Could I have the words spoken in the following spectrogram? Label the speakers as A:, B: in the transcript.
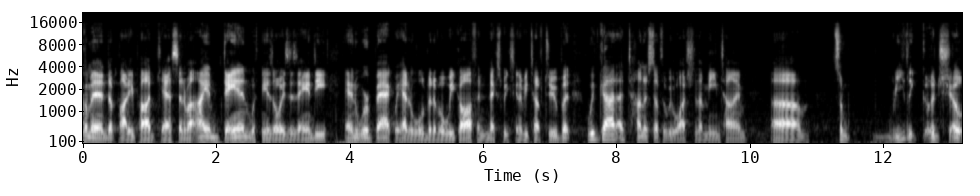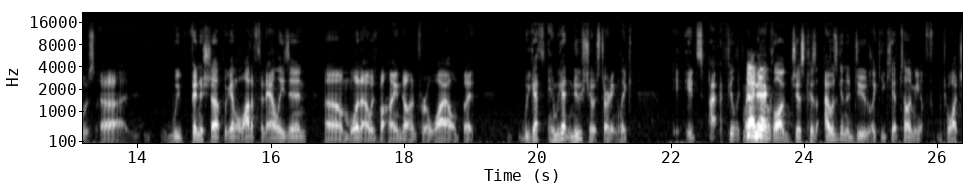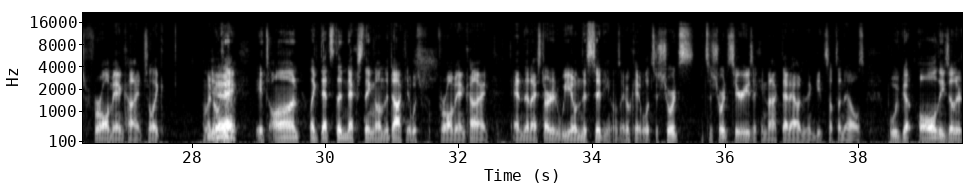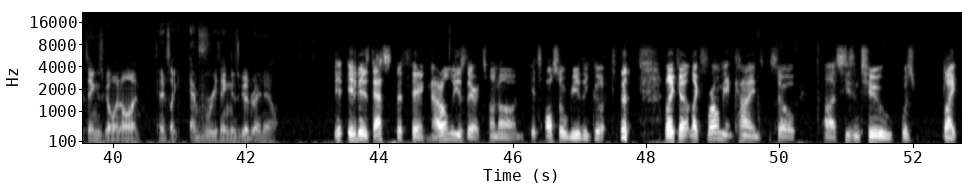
A: Welcome into Potty Podcast Cinema. I am Dan. With me, as always, is Andy, and we're back. We had a little bit of a week off, and next week's going to be tough too. But we've got a ton of stuff that we watched in the meantime. Um, some really good shows. Uh, we finished up. We got a lot of finales in. Um, one I was behind on for a while, but we got and we got new shows starting. Like it's I feel like my
B: I know.
A: backlog just because I was gonna do like you kept telling me to watch For All Mankind. So like I'm like
B: Yeah.
A: okay, it's on. Like that's the next thing on the docket was For All Mankind. And then I started We Own This City, and I was like, okay, well, it's a short, it's a short series. I can knock that out and then get something else. But we've got all these other things going on, and it's like everything is good right now.
B: It, it is. That's the thing. Not only is there a ton on, it's also really good. like uh, like for all mankind. So uh, season two was like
